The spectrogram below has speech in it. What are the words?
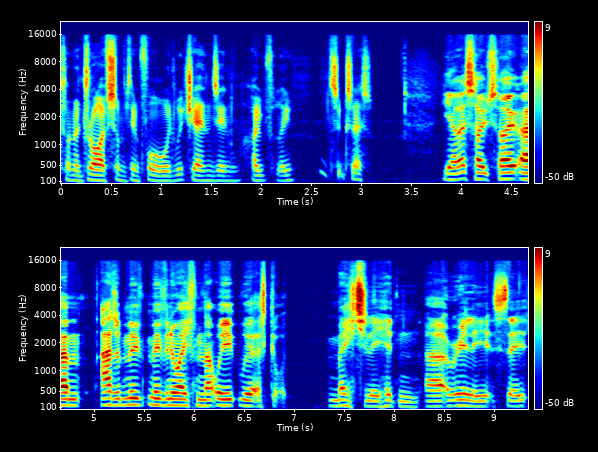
trying to drive something forward, which ends in hopefully success. Yeah, let's hope so. Um, Adam, move, moving away from that, we, we got majorly hidden. Uh, really, it's it,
